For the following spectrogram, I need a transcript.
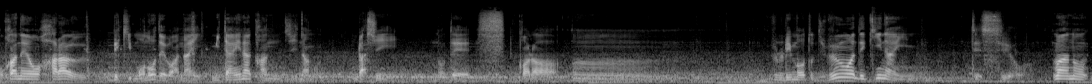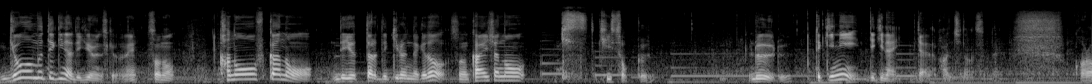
お金を払うべきものではないみたいな感じなのらしいので。だからうーんフルリモート自分はできないんですよ。まあ、あの業務的にはできるんですけどね。その可能不可能で言ったらできるんだけどその会社の規則ルール的にできないみたいな感じなんですよね。だから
